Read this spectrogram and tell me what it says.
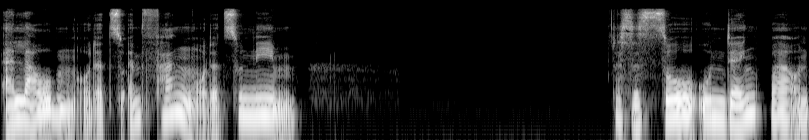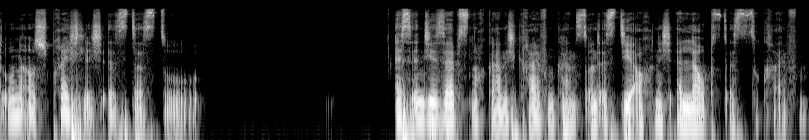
erlauben oder zu empfangen oder zu nehmen. Dass es so undenkbar und unaussprechlich ist, dass du es in dir selbst noch gar nicht greifen kannst und es dir auch nicht erlaubst, es zu greifen.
